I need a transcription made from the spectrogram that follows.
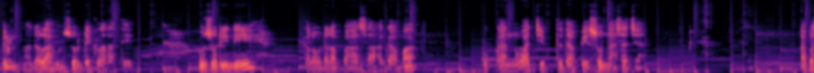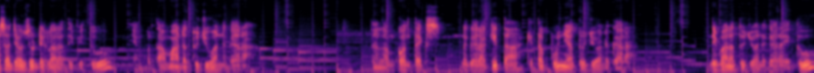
adalah unsur deklaratif. Unsur ini kalau dalam bahasa agama bukan wajib tetapi sunnah saja. Apa saja unsur deklaratif itu? Yang pertama ada tujuan negara. Dalam konteks negara kita, kita punya tujuan negara. Di mana tujuan negara itu?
